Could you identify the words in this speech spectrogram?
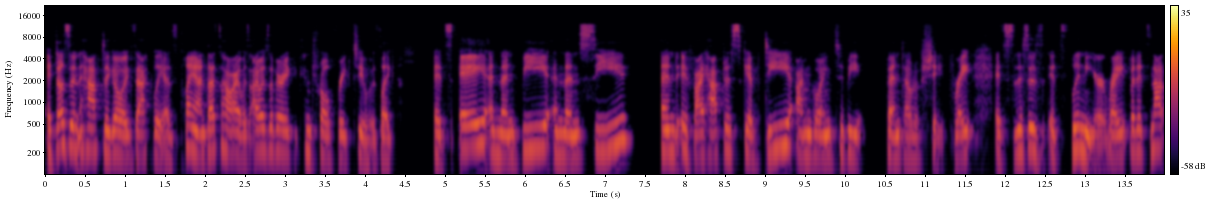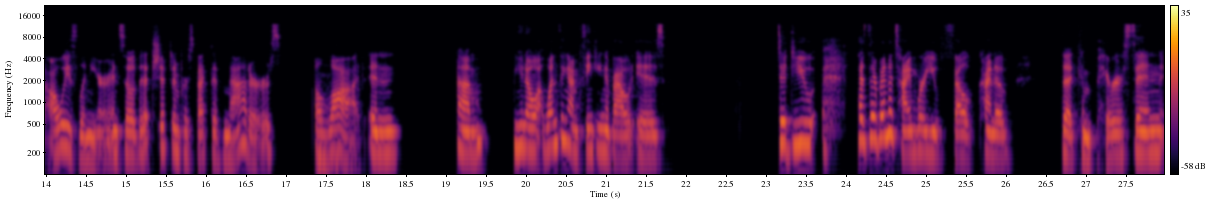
it doesn't have to go exactly as planned. That's how I was. I was a very control freak too. It was like it's A and then B and then C. And if I have to skip D, I'm going to be bent out of shape, right? It's this is it's linear, right? But it's not always linear. And so that shift in perspective matters a mm-hmm. lot. And um, you know, one thing I'm thinking about is did you has there been a time where you felt kind of the comparison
